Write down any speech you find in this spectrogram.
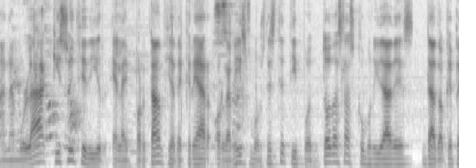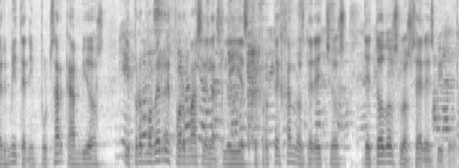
Ana Mulá quiso incidir en la importancia de crear organismos de este tipo en todas las comunidades, dado que permiten impulsar cambios y promover reformas en las leyes que protejan los derechos de todos los seres vivos.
